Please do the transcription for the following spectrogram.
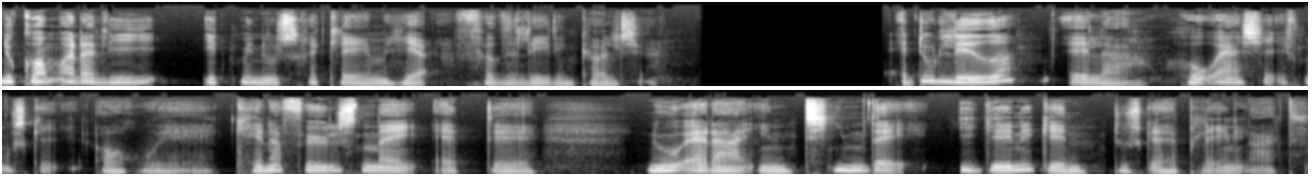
Nu kommer der lige et minuts reklame her for The Leading Culture. Er du leder, eller HR-chef måske, og øh, kender følelsen af, at øh, nu er der en teamdag igen igen, du skal have planlagt.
